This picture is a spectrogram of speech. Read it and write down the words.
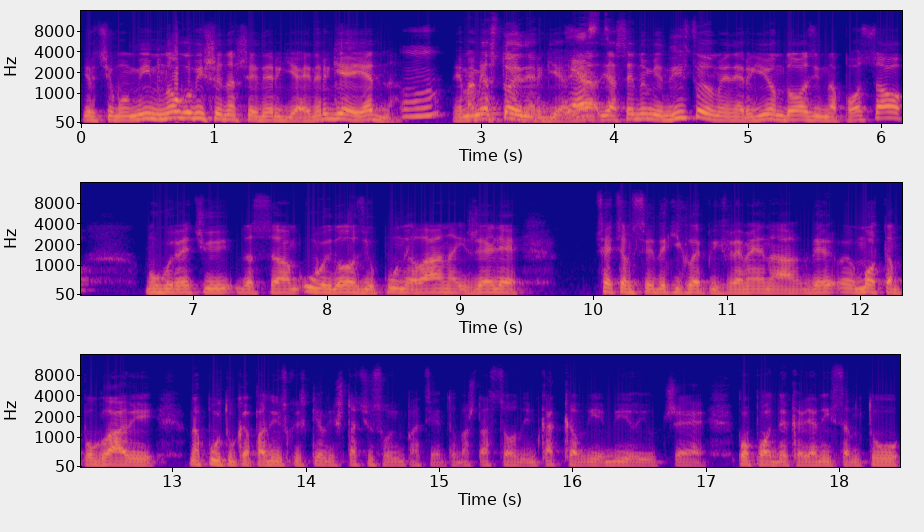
Jer ćemo mi mnogo više naše energija. Energija je jedna. Mm. Nemam ja sto energija. Ja, ja sa jednom jedinstvenom energijom dolazim na posao. Mogu reći da sam uvek dolazio pune lana i želje Sećam se nekih lepih vremena gde e, motam po glavi na putu ka Padinskoj skeli šta ću s ovim pacijentom, a šta sa onim, kakav je bio juče, popodne kad ja nisam tu,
